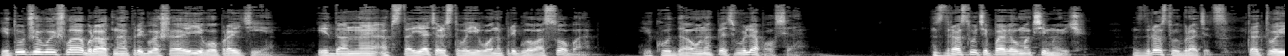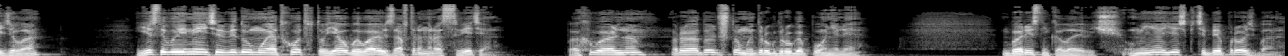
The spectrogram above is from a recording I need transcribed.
и тут же вышла обратно, приглашая его пройти. И данное обстоятельство его напрягло особо. И куда он опять вляпался? «Здравствуйте, Павел Максимович». «Здравствуй, братец. Как твои дела?» «Если вы имеете в виду мой отход, то я убываю завтра на рассвете». «Похвально. Радует, что мы друг друга поняли». «Борис Николаевич, у меня есть к тебе просьба».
